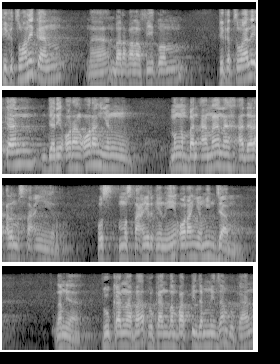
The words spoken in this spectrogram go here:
Dikecualikan, nah barakallahu fikum, dikecualikan dari orang-orang yang mengemban amanah adalah al-musta'ir. Musta'ir ini orang yang minjam. Namanya, bukan apa? Bukan tempat pinjam-minjam bukan.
